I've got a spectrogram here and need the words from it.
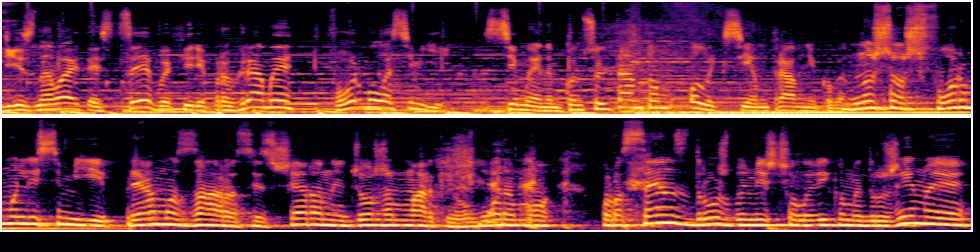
Дізнавайтесь це в ефірі програми Формула сім'ї з сімейним консультантом Олексієм Травніковим. Ну що ж, формулі сім'ї прямо зараз із Шерон і Джорджем Маркі говоримо про сенс дружби між чоловіком і дружиною.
